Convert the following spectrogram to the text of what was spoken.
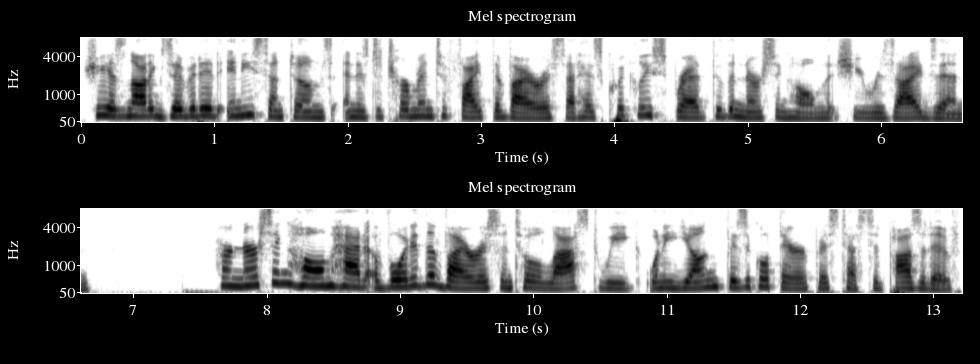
She has not exhibited any symptoms and is determined to fight the virus that has quickly spread through the nursing home that she resides in. Her nursing home had avoided the virus until last week when a young physical therapist tested positive.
